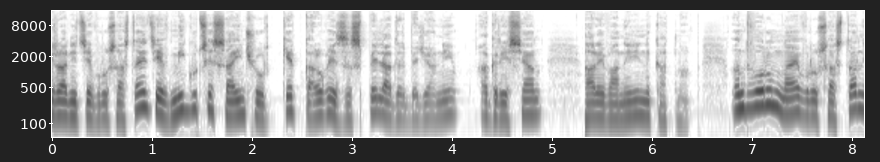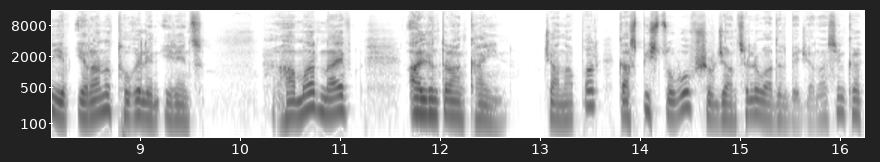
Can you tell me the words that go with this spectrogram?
Իրանից եւ Ռուսաստանից եւ միգուցե սա ինչ որ կերպ կարող է զսպել Ադրբեջանի ագրեսիան հարևանների նկատմամբ։ Ընդ որում նաեւ Ռուսաստանը եւ Իրանը թողել են իրենց համար նաեւ այլընտրանքային ճանապարհ Կասպից ծովով շրջանցելով Ադրբեջան, այսինքն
